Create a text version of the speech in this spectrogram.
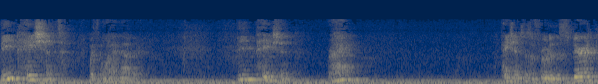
be patient with one another. Be patient, right? Patience is a fruit of the Spirit.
